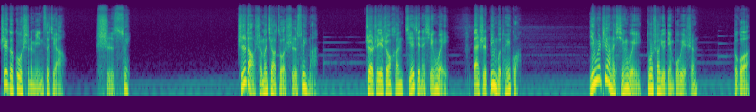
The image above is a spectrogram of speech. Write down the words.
这个故事的名字叫《十岁》。知道什么叫做十岁吗？这是一种很节俭的行为，但是并不推广。因为这样的行为多少有点不卫生，不过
